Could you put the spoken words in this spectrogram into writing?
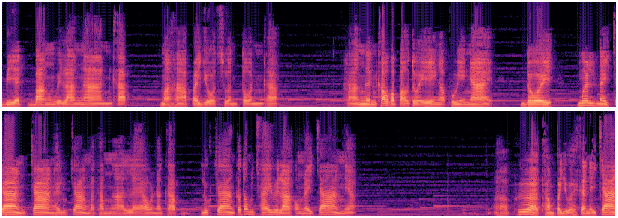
เบียดบังเวลางานครับมาหาประโยชน์ส่วนตนครับ หาเงินเข้ากระเป๋าตัวเองอะพูดง่ายๆ โดยเมื่อนายจ้างจ้างให้ลูกจ้างมาทำงานแล้วนะครับ ลูกจ้างก็ต้องใช้เวลาของนายจ้างเนี่ย เพื่อทำประโยชน์ให้กับนายจ้าง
